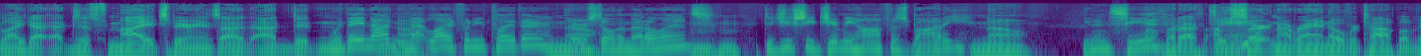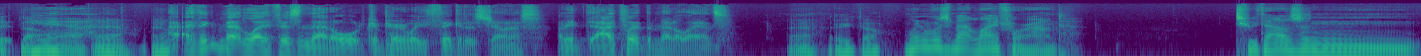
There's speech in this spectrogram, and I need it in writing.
Like I, I- just from my experience, I I didn't. Were they not you in MetLife when you played there? They were still in the Meadowlands. Did you see Jimmy Hoffa's body? No, You didn't see it, but I, I'm certain I ran over top of it though. Yeah. yeah, yeah. I I think MetLife isn't that old compared to what you think it is, Jonas. I mean, I played the Meadowlands. Yeah, there you go. When was MetLife around? 2000.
